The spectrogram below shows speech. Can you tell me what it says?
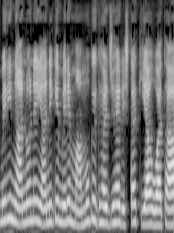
मेरी नानों ने, यानी कि मेरे मामू के घर जो है रिश्ता किया हुआ था,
